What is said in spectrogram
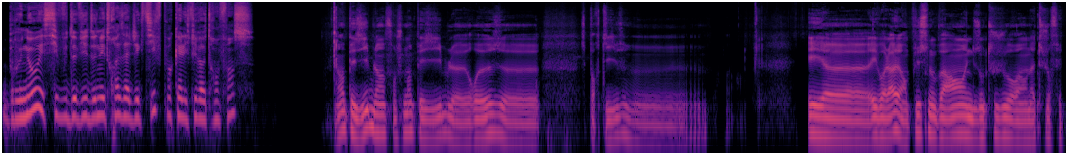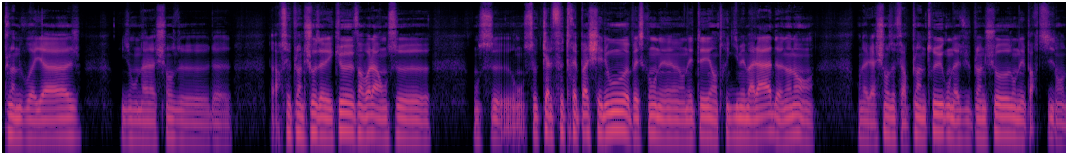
Bruno, et si vous deviez donner trois adjectifs pour qualifier votre enfance? Non, paisible, hein, franchement paisible, heureuse, euh, sportive. Euh. Et, euh, et, voilà, et en plus nos parents, ils nous ont toujours, on a toujours fait plein de voyages. Ils ont, on a la chance de, d'avoir fait plein de choses avec eux. Enfin voilà, on se, on se, on se calfeutrait pas chez nous parce qu'on on était entre guillemets malade. Non, non, on a la chance de faire plein de trucs, on a vu plein de choses, on est parti dans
